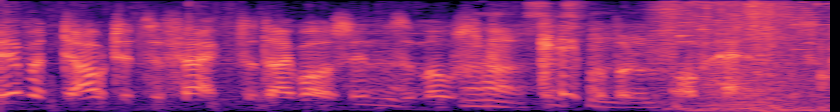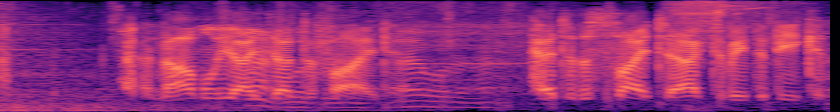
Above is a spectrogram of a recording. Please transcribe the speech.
never doubted the fact that I was in the most Ah, it's this one capable of hands. Anomaly That would be identified. there, wouldn't it? Head to the site to activate the beacon.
